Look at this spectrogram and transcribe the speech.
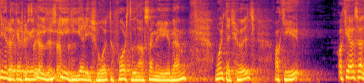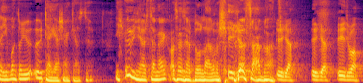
Érdekes, még egy égi, égi jel is volt a Fortuna személyében. Volt egy hölgy, aki, aki az elején mondta, hogy ő, ő teljesen kezdő. És ő nyerte meg az ezer dolláros igen, számlát. Igen, igen, így van.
